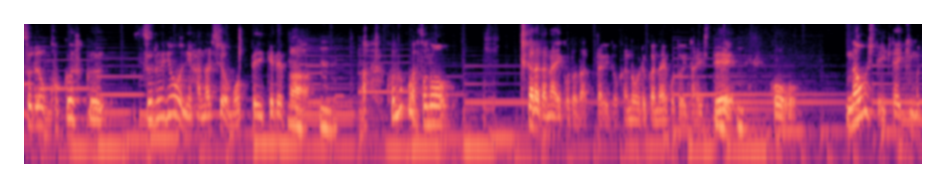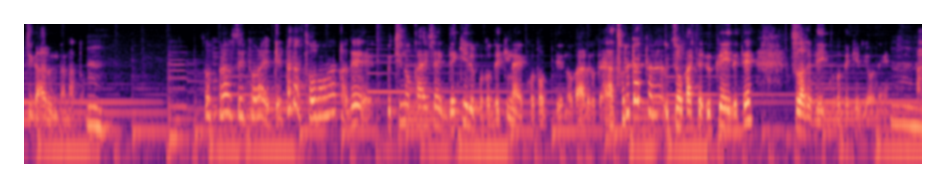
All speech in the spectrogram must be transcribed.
それを克服するように話を持っていければ、うんうん。あこの子はその力がないことだったりとか、能力がないことに対して、うん。こう直していきたい気持ちがあるんだなと。うんそのプラスに捉えて、ただその中で、うちの会社にできること、できないことっていうのがあるので、あそれだったらうちの会社で受け入れて育てていくことできるよね。うん。あ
